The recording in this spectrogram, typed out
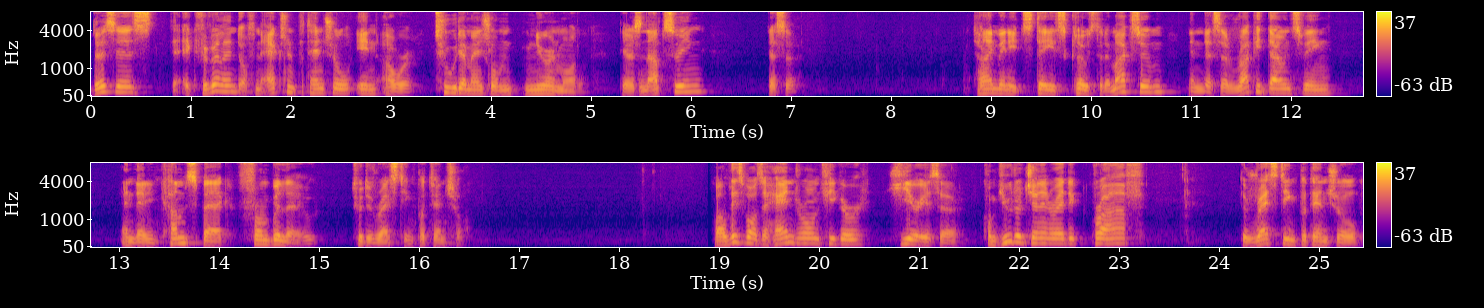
This is the equivalent of an action potential in our two-dimensional neuron model. There's an upswing, there's a time when it stays close to the maximum, then there's a rapid downswing, and then it comes back from below to the resting potential. Well, this was a hand-drawn figure. Here is a computer-generated graph. The resting potential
